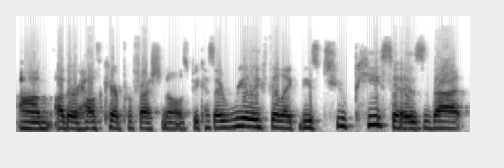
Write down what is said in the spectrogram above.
um, other healthcare professionals because I really feel like these two pieces that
